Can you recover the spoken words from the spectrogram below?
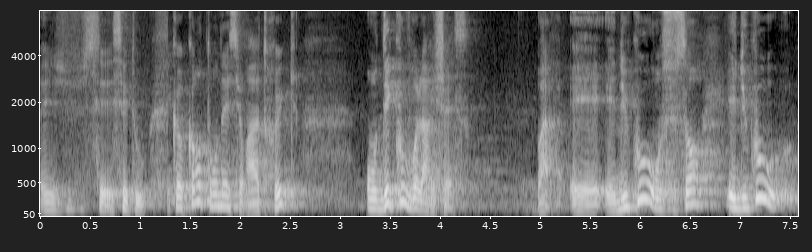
Et c'est tout. Quand on est sur un truc, on découvre la richesse. Et du coup, on se sent. Et du coup,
